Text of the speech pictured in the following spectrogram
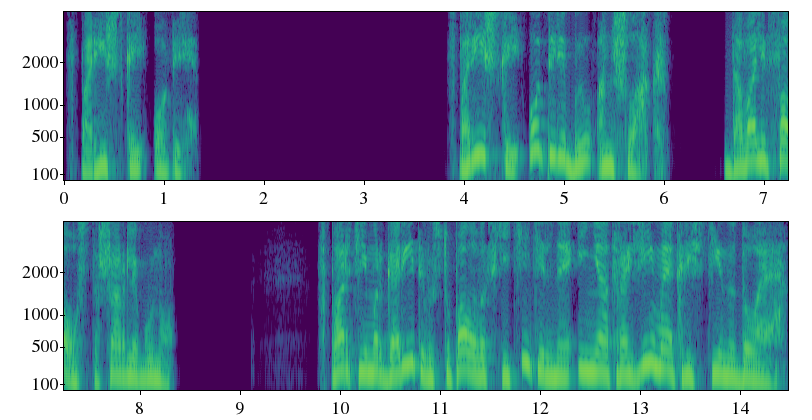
в Парижской опере. В Парижской опере был аншлаг. Давали Фауста Шарля Гуно. В партии Маргариты выступала восхитительная и неотразимая Кристина Дуэ.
